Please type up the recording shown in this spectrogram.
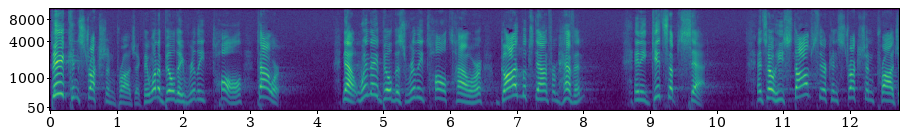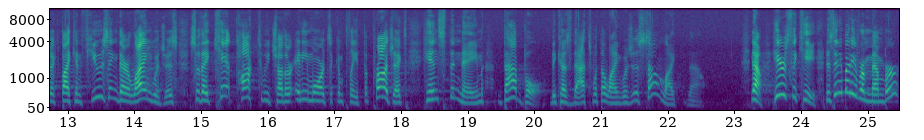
big construction project. They want to build a really tall tower. Now, when they build this really tall tower, God looks down from heaven and he gets upset and so he stops their construction project by confusing their languages so they can't talk to each other anymore to complete the project, hence the name Babel, because that's what the languages sound like now. Now, here's the key. Does anybody remember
